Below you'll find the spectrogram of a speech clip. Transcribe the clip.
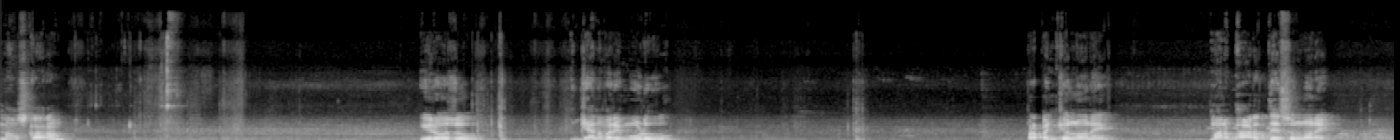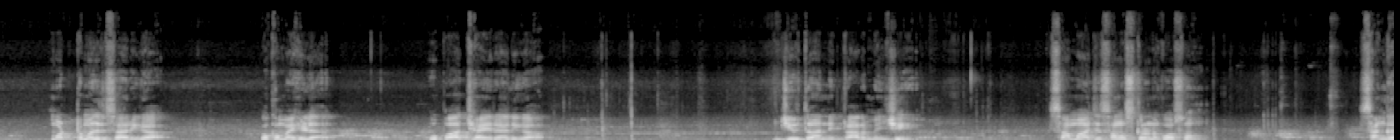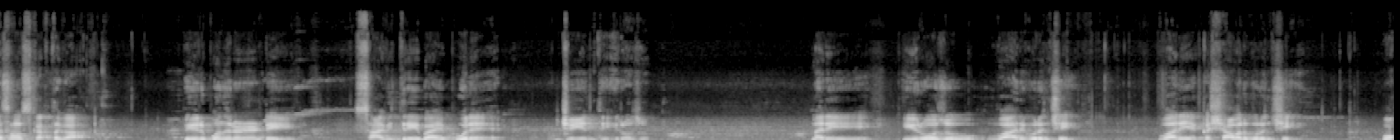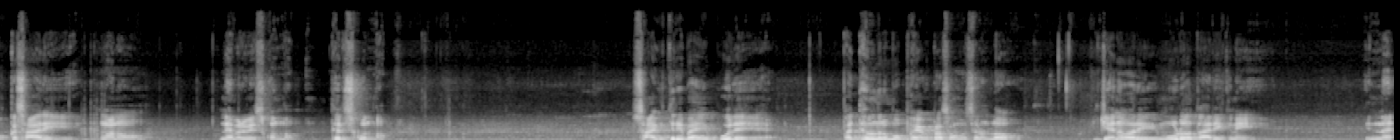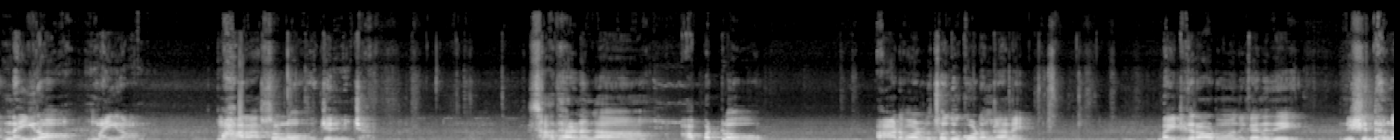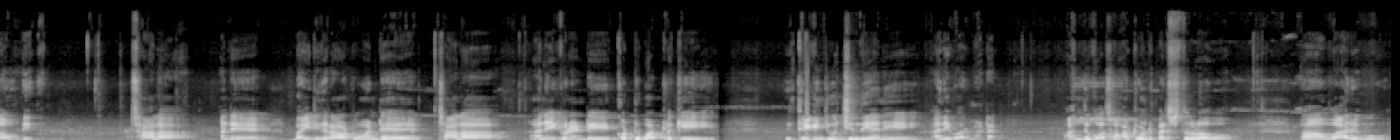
నమస్కారం. ఈరోజు జనవరి మూడు ప్రపంచంలోనే మన భారతదేశంలోనే మొట్టమొదటిసారిగా ఒక మహిళ ఉపాధ్యాయురాలిగా జీవితాన్ని ప్రారంభించి సమాజ సంస్కరణ కోసం సంఘ సంస్కర్తగా పేరు పొందినటువంటి సావిత్రిబాయి పూలే జయంతి ఈరోజు. మరి ఈరోజు వారి గురించి వారి యొక్క సేవల గురించి ఒక్కసారి మనం నెమరు వేసుకుందాం తెలుసుకుందాం. సావిత్రిబాయి పూలే పద్దెనిమిది వందల ముప్పై ఒకటో సంవత్సరంలో జనవరి మూడో తారీఖుని నై- నైరాన్ నైరాన్ మహారాష్ట్రలో జన్మించారు. సాధారణంగా అప్పట్లో ఆడవాళ్ళు చదువుకోవడం కానీ బయటికి రావడం అనేది నిషిద్ధంగా ఉండేది. చాలా అంటే బయటికి రావటం అంటే చాలా అనేకమైనటువంటి కట్టుబాట్లకి తెగించి వచ్చింది అని అనేవారు అన్నమాట అందుకోసం అటువంటి పరిస్థితుల్లో వారు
